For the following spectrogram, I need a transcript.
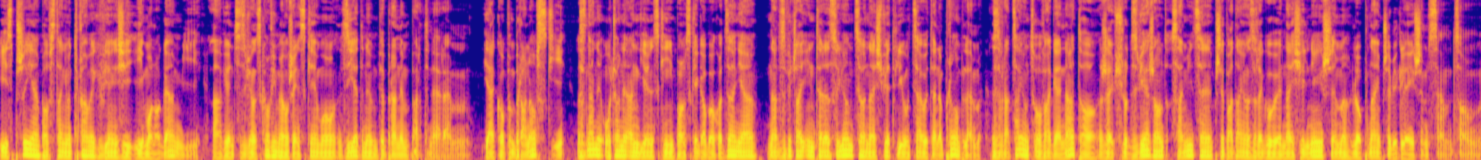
i sprzyja powstaniu trwałych więzi i monogamii, a więc związkowi małżeńskiemu z jednym wybranym partnerem. Jakub Bronowski, znany uczony angielski polskiego pochodzenia, nadzwyczaj interesująco naświetlił cały ten problem, zwracając uwagę na to, że wśród zwierząt samice przypadają z reguły najsilniejszym lub najprzebieglejszym samcom.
